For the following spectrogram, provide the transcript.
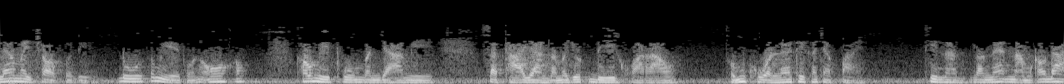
แล้วไม่ชอบก็ดี ดูก็มีเหตุผลอ๋อเขาเขามีภูมิปัญญามีศรัทธายานสมยุทธ์ดีกว่าเรา สมควรแล้วที่เขาจะไป ที่นั่นเราแนะนำเขาได้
